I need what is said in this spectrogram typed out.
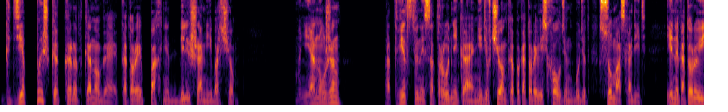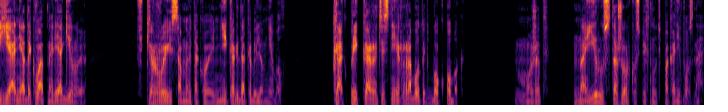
Где пышка коротконогая, которая пахнет беляшами и борщом? Мне нужен Ответственный сотрудник, а не девчонка, по которой весь холдинг будет с ума сходить, и на которую я неадекватно реагирую. Впервые со мной такое, никогда кобелем не был. Как прикажете с ней работать бок о бок? Может, на Иру стажёрку спихнуть, пока не поздно?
